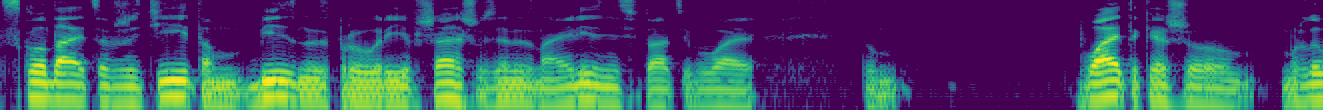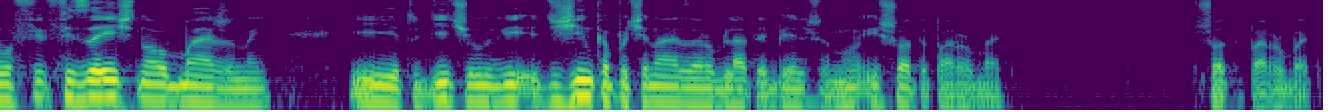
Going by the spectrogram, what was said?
складається в житті, там бізнес прогорів, ще щось, я не знаю, різні ситуації буває. Там, буває таке, що, можливо, фізично обмежений. І тоді чоловік, жінка починає заробляти більше. Ну і що тепер робити? Що тепер робити?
